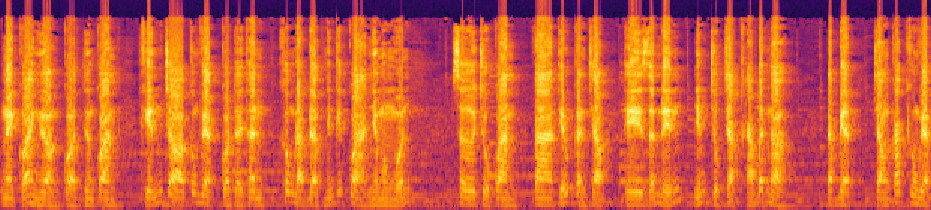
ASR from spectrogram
ngày có ảnh hưởng của thương quan khiến cho công việc của đời thân không đạt được những kết quả như mong muốn. Sự chủ quan và thiếu cẩn trọng thì dẫn đến những trục trặc khá bất ngờ. Đặc biệt, trong các công việc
